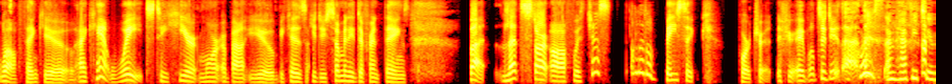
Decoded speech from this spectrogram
Well, thank you. I can't wait to hear more about you because you do so many different things. But let's start off with just a little basic portrait if you're able to do that. Of course, I'm happy to.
